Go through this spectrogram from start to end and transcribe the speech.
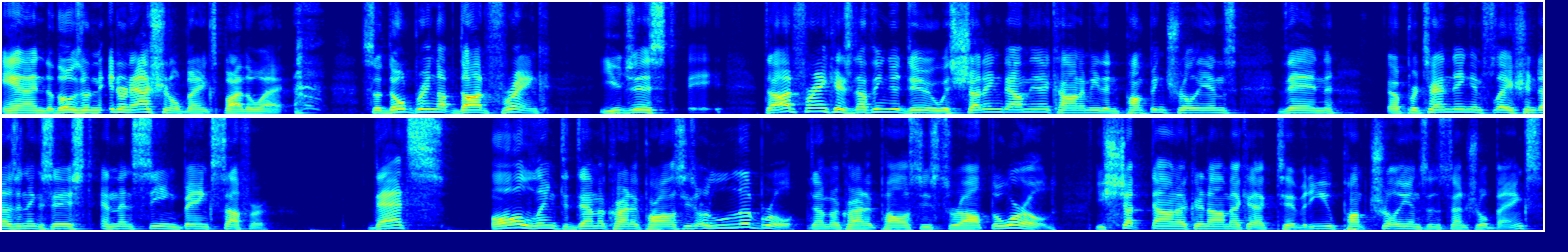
And those are international banks, by the way. so don't bring up Dodd Frank. You just Dodd Frank has nothing to do with shutting down the economy, then pumping trillions, then uh, pretending inflation doesn't exist, and then seeing banks suffer. That's all linked to democratic policies or liberal democratic policies throughout the world. You shut down economic activity, you pump trillions in central banks.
